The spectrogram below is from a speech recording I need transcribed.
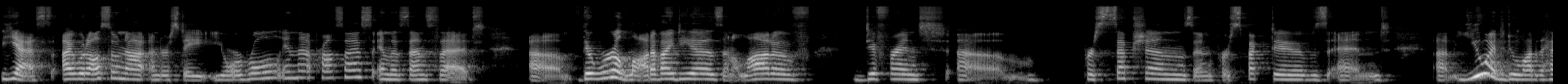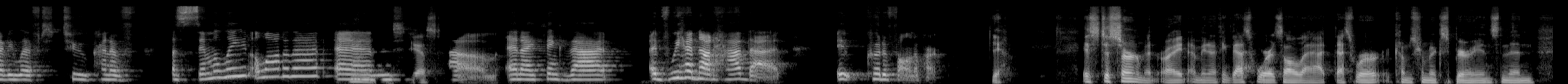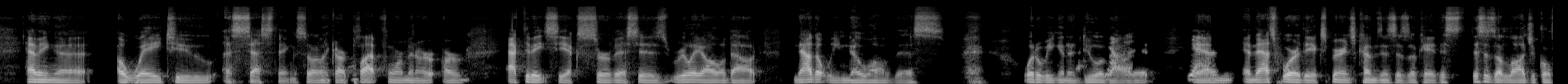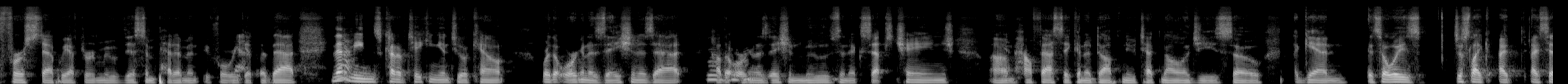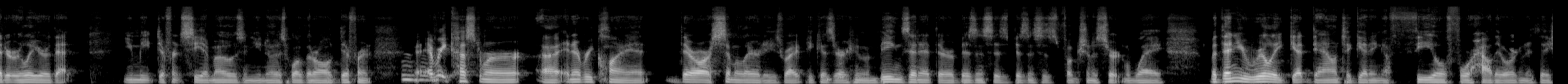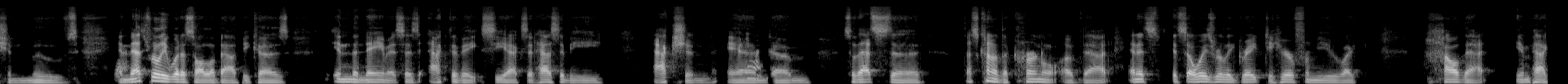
Yes, I would also not understate your role in that process in the sense that um, there were a lot of ideas and a lot of different um, perceptions and perspectives, and um, you had to do a lot of the heavy lift to kind of assimilate a lot of that. Mm, And yes. um, and I think that if we had not had that, it could have fallen apart. Yeah. It's discernment, right? I mean, I think that's where it's all at. That's where it comes from experience and then having a a way to assess things. So like our Mhm. platform and our our Activate CX service is really all about now that we know all this, what are we going to do Yeah. about it? Yeah. And and that's where the experience comes in and says, okay, this this is a logical first step. We have to remove this impediment before we Yeah. get to that. And that Yeah. means kind of taking into account where the organization is at, how the Mhm. organization moves and accepts change, um, how fast they can adopt new technologies. So again, it's always just like I, I said earlier that you meet different CMOs and you notice, well, they're all different. Mhm. Every customer uh, and every client, there are similarities, right? Because there are human beings in it. There are businesses. Businesses function a certain way, but then you really get down to getting a feel for how the organization moves, and that's really what it's all about. Because in the name it says activate CX. It has to be action, Yeah. and um, so that's the that's kind of the kernel of that. And it's it's always really great to hear from you, like how that impact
